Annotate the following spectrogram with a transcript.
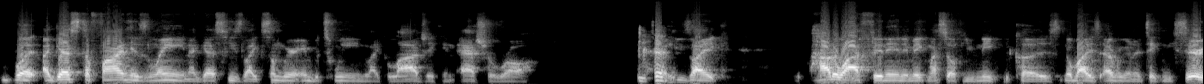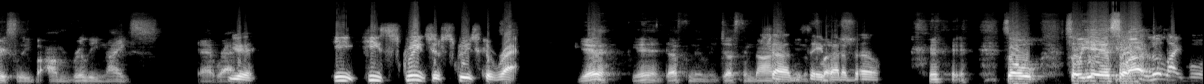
but I guess to find his lane, I guess he's like somewhere in between like Logic and Asher Roth. So he's like, how do I fit in and make myself unique? Because nobody's ever gonna take me seriously, but I'm really nice at rap. yeah. He he's Screech if Screech could rap. yeah, yeah, definitely. Dustin Shout out Diamond. to Saved by the. Bell. so so yeah, so he I look like boy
